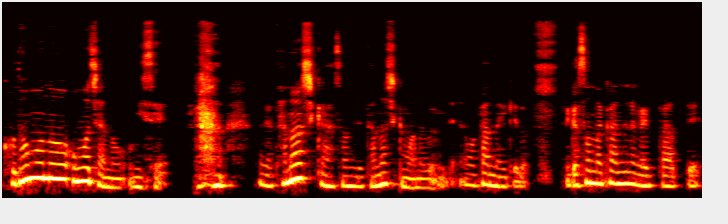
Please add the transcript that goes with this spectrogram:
子供のおもちゃのお店。なんか楽しく遊んで楽しく学ぶみたいな。わかんないけど。なんかそんな感じのがいっぱいあって、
